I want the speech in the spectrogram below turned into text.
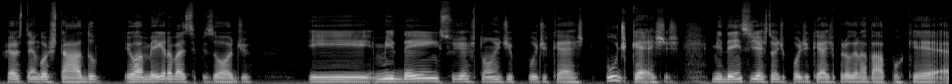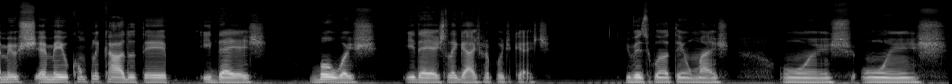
Espero que tenha gostado. Eu amei gravar esse episódio. E me deem sugestões de podcast, podcasts. Me deem sugestões de podcast para eu gravar, porque é meio, é meio complicado ter ideias boas, ideias legais para podcast. De vez em quando eu tenho mais uns, uns,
